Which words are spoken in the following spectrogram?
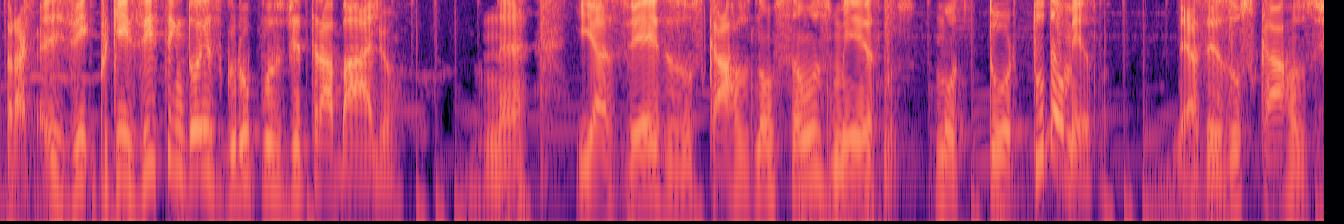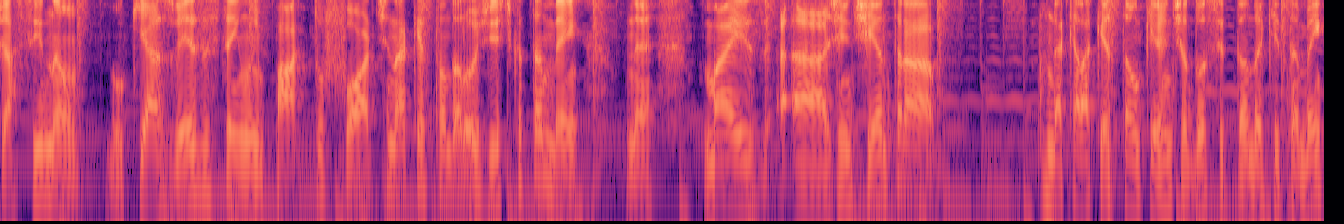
pra, porque existem dois grupos de trabalho, né? E às vezes os carros não são os mesmos, motor, tudo é o mesmo. E às vezes os carros, chassi não, o que às vezes tem um impacto forte na questão da logística também, né? Mas a gente entra naquela questão que a gente andou citando aqui também,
